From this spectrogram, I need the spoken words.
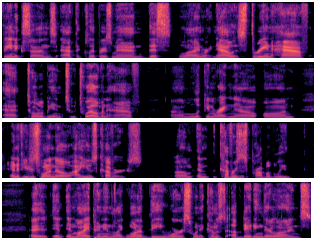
Phoenix Suns at the Clippers, man. This line right now is three and a half at total being 212 and a half. I'm looking right now on, and if you just want to know, I use covers. Um, and covers is probably uh, in, in my opinion, like one of the worst when it comes to updating their lines.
